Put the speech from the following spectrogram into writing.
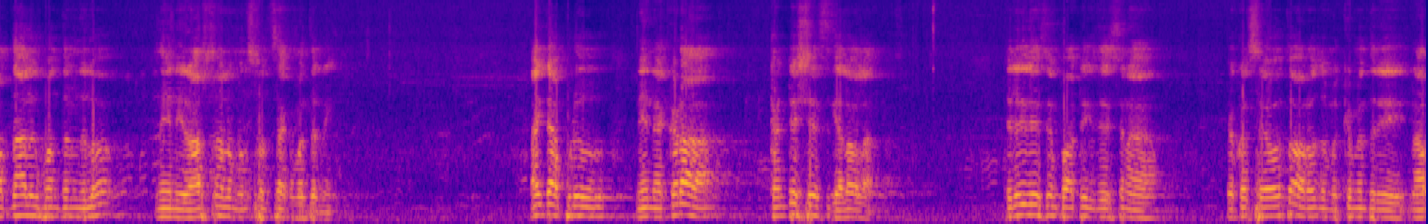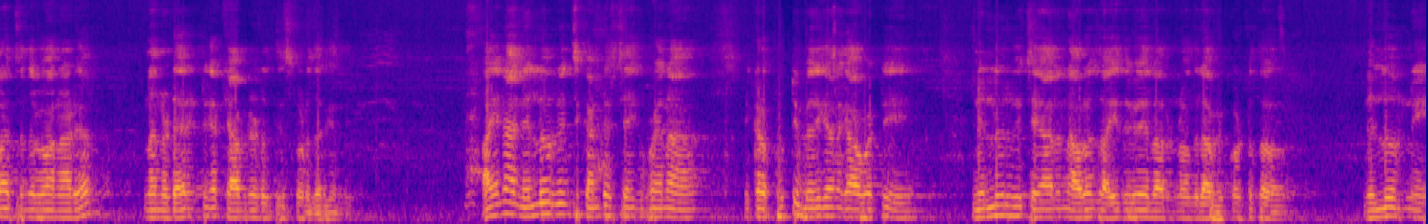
పద్నాలుగు పంతొమ్మిదిలో నేను ఈ రాష్ట్రంలో మున్సిపల్ శాఖ మంత్రిని. అయితే అప్పుడు నేను ఎక్కడా కంటెస్ట్ చేసి గెలవాల. తెలుగుదేశం పార్టీకి చేసిన యొక్క సేవతో ఆ రోజు ముఖ్యమంత్రి నారా చంద్రబాబు నాయుడు గారు నన్ను డైరెక్ట్గా క్యాబినెట్కి తీసుకోవడం జరిగింది. అయినా నెల్లూరు నుంచి కంటెస్ట్ చేయకపోయినా ఇక్కడ పుట్టి పెరిగాను కాబట్టి నెల్లూరుకి చేయాలని ఆ రోజు ఐదు వేల రెండు వందల యాభై కోట్లతో నెల్లూరుని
